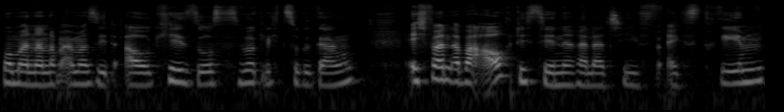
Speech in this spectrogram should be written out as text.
wo man dann auf einmal sieht, ah, okay, so ist es wirklich zugegangen. Ich fand aber auch die Szene relativ extrem,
